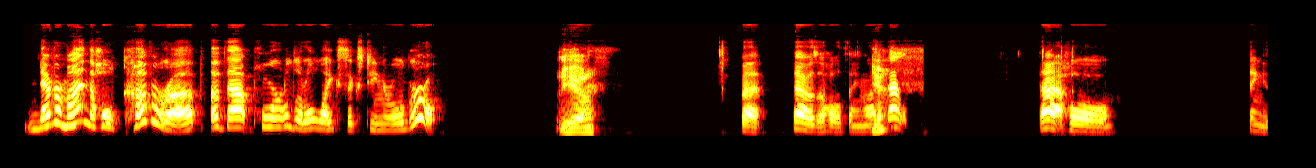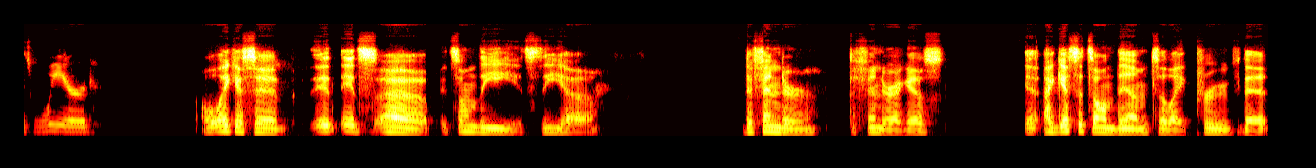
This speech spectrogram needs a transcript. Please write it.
Never mind the whole cover up of that poor little like 16 year old girl. Yeah. But that was a whole thing. Like Yeah. that that whole thing is weird. Like I said, it, it's uh it's on the it's the uh defender defender I guess. It, I guess it's on them to like prove that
